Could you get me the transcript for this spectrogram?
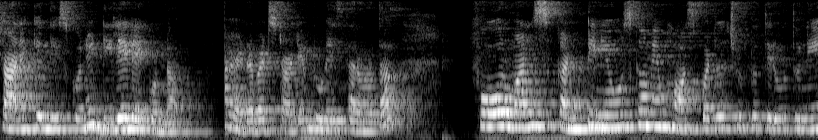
చాణక్యం తీసుకొని డిలే లేకుండా హైదరాబాద్ స్టార్ట్ అయిన టూ డేస్ తర్వాత. ఫోర్ మంత్స్ కంటిన్యూస్గా మేము హాస్పిటల్ చుట్టూ తిరుగుతూనే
